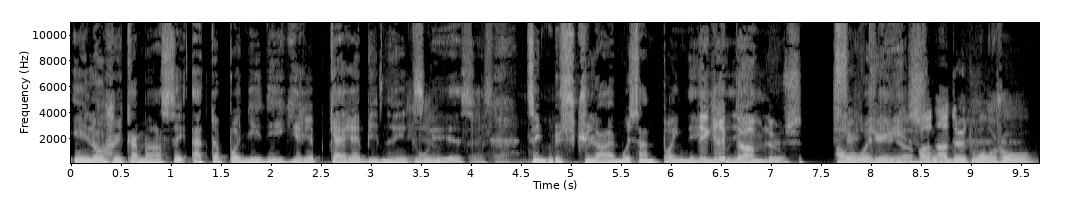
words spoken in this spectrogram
et là, j'ai commencé à te pogner des grippes carabinées, Tu sais, musculaires. Moi, ça me pogne des Des grippes d'hommes, là. Le ouais, des pendant deux, trois jours.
